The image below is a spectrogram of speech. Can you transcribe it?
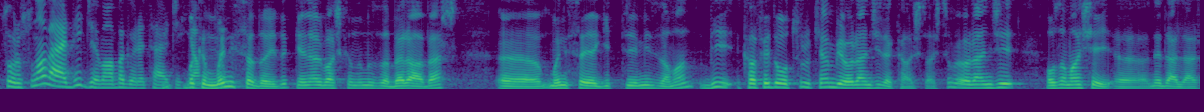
sorusuna verdiği cevaba göre tercih Bakın yaptı. Manisa'daydık. Genel başkanımızla beraber Manisa'ya gittiğimiz zaman bir kafede otururken bir öğrenciyle karşılaştım. Öğrenci o zaman şey e, ne derler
